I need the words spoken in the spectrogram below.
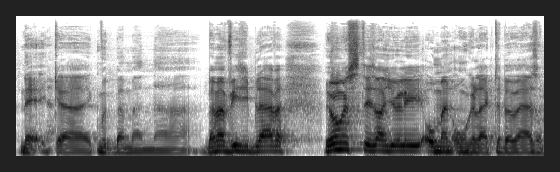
nee, ik, eh, ik moet bij mijn, eh, bij mijn visie blijven. Jongens, het is aan jullie om mijn ongelijk te bewijzen.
